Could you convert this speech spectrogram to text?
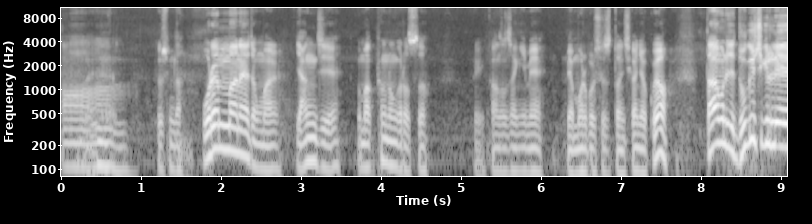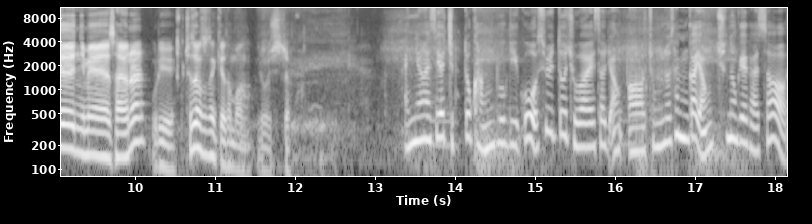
아. 좋습니다. 오랜만에 정말 양지의 음악 평론가로서 우리 강 선생님의 면모를 볼 수 있었던 시간이었고요. 다음은 이제 누구시길래님의 사연을 우리 최성 선생님께서 한번 읽어주시죠. 안녕하세요. 집도 광북이고 술도 좋아해서 영, 어, 종로 3가 영춘옥에 가서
